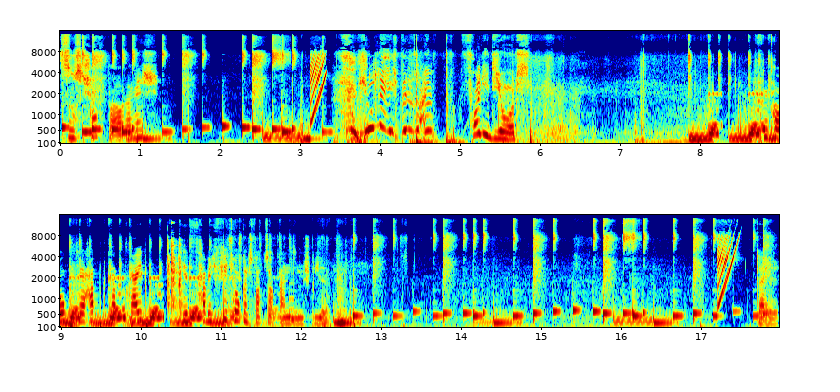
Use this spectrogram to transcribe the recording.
Ist das schaffbar, oder nicht? Junge, ich bin so ein Vollidiot. Vier Token, hab, drei, jetzt habe ich vier Tokens verzockt an diesem Spiel. Geil.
